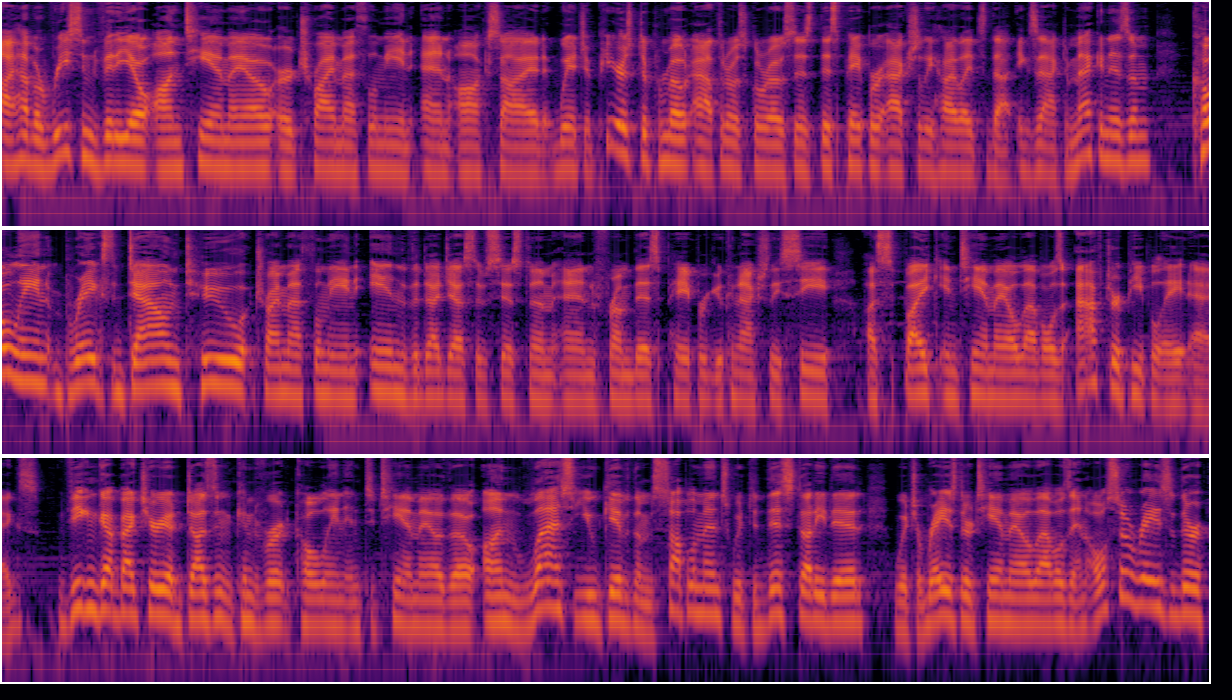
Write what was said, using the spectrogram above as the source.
I have a recent video on TMAO or trimethylamine N oxide, which appears to promote atherosclerosis. This paper actually highlights that exact mechanism. Choline breaks down to trimethylamine in the digestive system, and from this paper, you can actually see a spike in TMAO levels after people ate eggs. Vegan gut bacteria doesn't convert choline into TMAO though, unless you give them supplements, which this study did, which raised their TMAO levels and also raised their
